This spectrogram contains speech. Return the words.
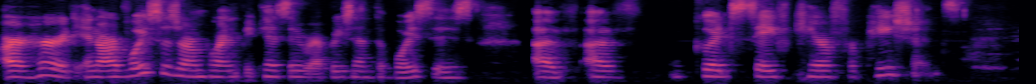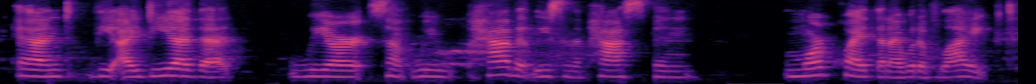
are heard, and our voices are important because they represent the voices of, of good, safe care for patients. And the idea that we are some we have at least in the past been more quiet than I would have liked,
